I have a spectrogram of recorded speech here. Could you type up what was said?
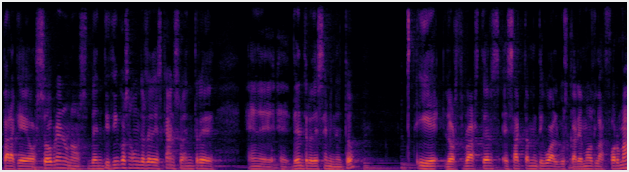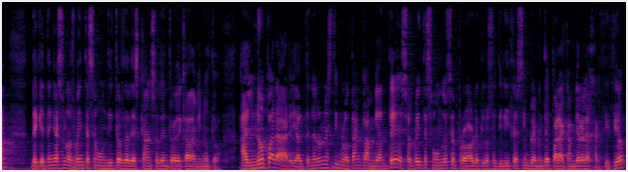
para que os sobren unos 25 segundos de descanso entre, eh, eh, dentro de ese minuto y los thrusters exactamente igual. Buscaremos la forma de que tengas unos 20 segunditos de descanso dentro de cada minuto. Al no parar y al tener un estímulo tan cambiante, esos 20 segundos es probable que los utilices simplemente para cambiar el ejercicio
